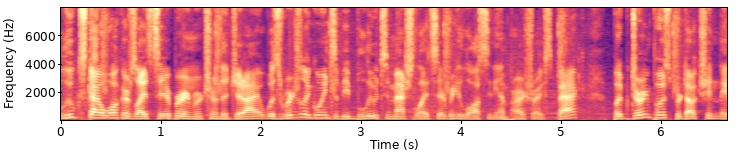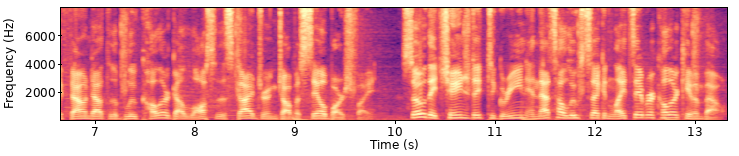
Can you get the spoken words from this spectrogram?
Luke Skywalker's lightsaber in Return of the Jedi was originally going to be blue to match the lightsaber he lost in The Empire Strikes Back, but during post-production they found out that the blue color got lost to the sky during Jabba's sail barge fight. So they changed it to green and that's how Luke's second lightsaber color came about.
